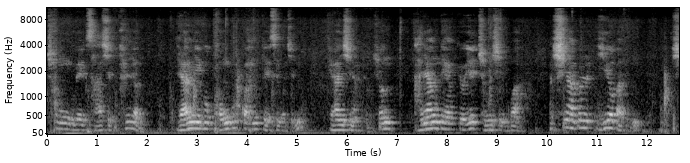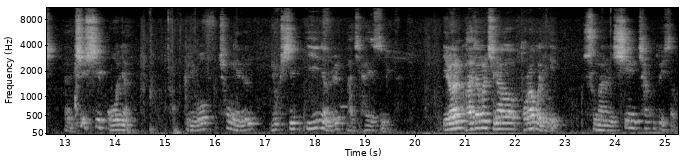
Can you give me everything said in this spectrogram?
1948년 대한민국 건국과 함께 세워진 대한신학교 현 안양대학교의 정신과 신학을 이어받은 75년 그리고 총회는 62년을 맞이하였습니다. 이러한 과정을 지나고 돌아보니 수많은 시행착오도 있었고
